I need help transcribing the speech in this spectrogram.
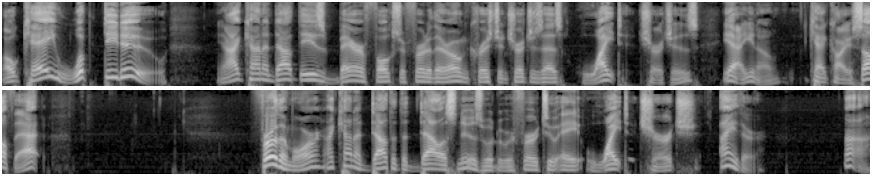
Okay, whoop de doo. I kind of doubt these bear folks refer to their own Christian churches as white churches. Yeah, you know, can't call yourself that. Furthermore, I kind of doubt that the Dallas News would refer to a white church either. Uh uh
